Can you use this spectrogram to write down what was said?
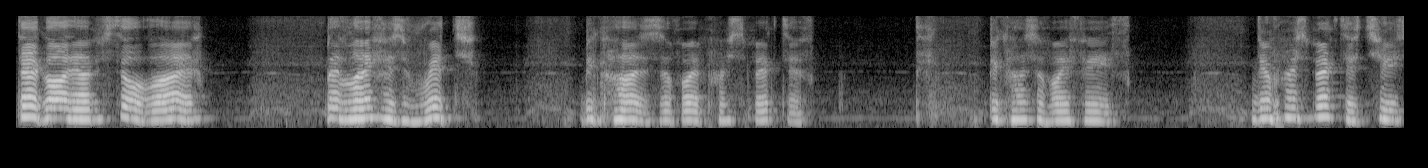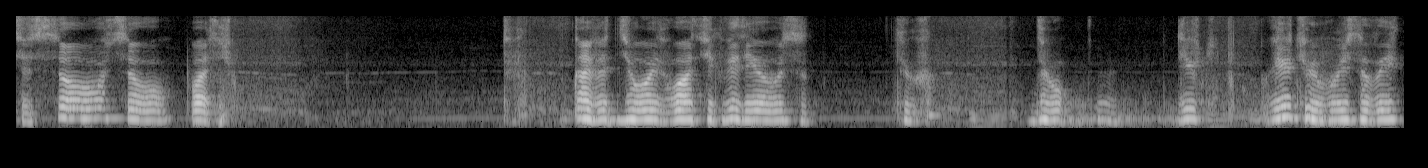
Thank God I'm still alive. My life is rich because of my perspective, because of my faith. Your perspective changes so, so much. I've enjoyed watching videos to, to YouTube recently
